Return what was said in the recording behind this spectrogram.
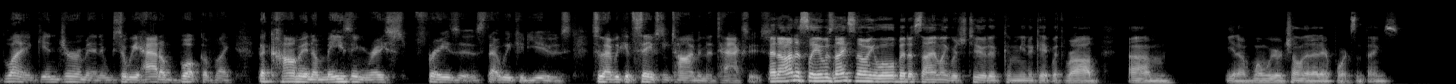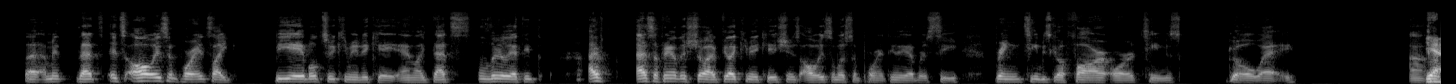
blank in German? And so we had a book of like the common amazing race phrases that we could use so that we could save some time in the taxis and honestly it was nice knowing a little bit of sign language too to communicate with Rob um you know when we were chilling at airports and things. But I mean that's it's always important to like be able to communicate. And like that's literally I think I've as a fan of the show, I feel like communication is always the most important thing they ever see. Bringing teams go far or teams go away. Um, yeah,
